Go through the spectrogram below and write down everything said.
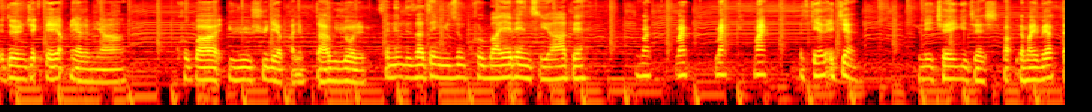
Ya da öncelikle yapmayalım ya. Kurbağa yürüyüşüyle yapalım. Daha güzel olur. Senin de zaten yüzün kurbağaya benziyor abi. Bak bak bak bak. Gel Ece. Şimdi içeri gireceğiz. Patlamayı bırak da.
